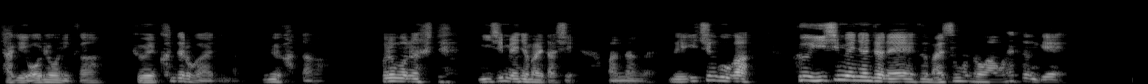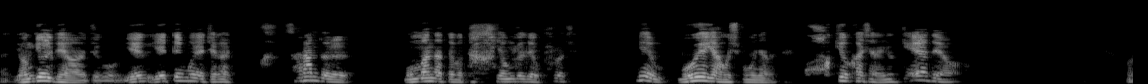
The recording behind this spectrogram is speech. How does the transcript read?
자기 어려우니까 교회 큰 데로 가야 된다. 교회 갔다가. 그러고는 이제 20몇 년 만에 다시 만난 거예요. 근데 이 친구가 그 20몇 년 전에 그 말씀 운동하고 했던 게 연결되어가지고 얘, 얘 때문에 제가 사람들을 못 만났던 거 다 연결되고 풀어줘요. 이게 뭐 얘기하고 싶은 거냐면 꼭 기억하시라. 이거 깨야 돼요. 어,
